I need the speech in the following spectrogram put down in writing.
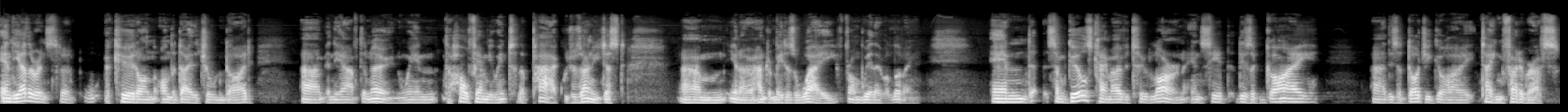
And the other incident occurred on, on the day the children died um, in the afternoon when the whole family went to the park, which was only just, um, you know, 100 metres away from where they were living. And some girls came over to Lauren and said, There's a guy, uh, there's a dodgy guy taking photographs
